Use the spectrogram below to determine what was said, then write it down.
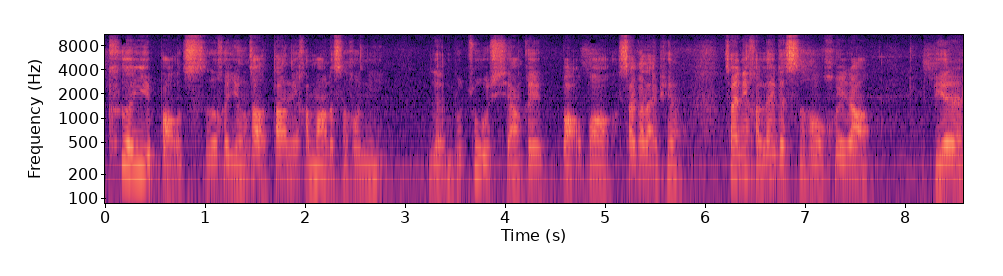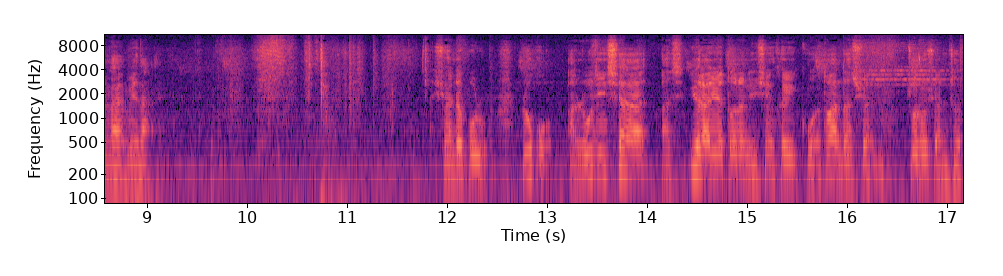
刻意保持和营造。当你很忙的时候，你忍不住想给宝宝塞个奶瓶；在你很累的时候，会让别人来喂奶。选择哺乳，如果啊，如今现在啊，越来越多的女性可以果断的选做出选择。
